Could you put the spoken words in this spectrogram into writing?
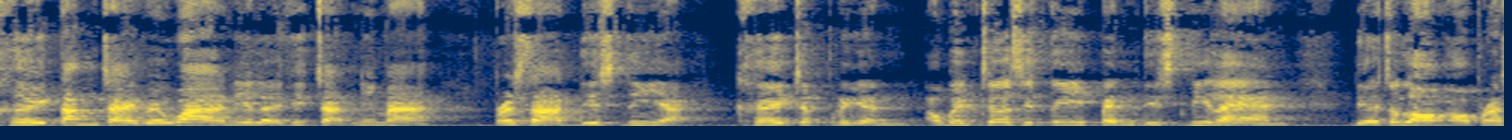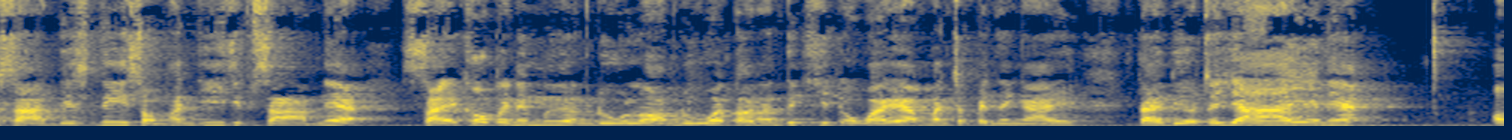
เคยตั้งใจไว้ว่านี่เลยที่จัดนี่มาปราสาทดิสนีย์อะเคยจะเปลี่ยน Avenger City เป็นดิสนีย์แลนด์เดี๋ยวจะลองเอาปราสาทดิสนีย์ 2023 เนี่ย ใส่เข้าไปในเมืองดูลองดูว่าตอนนั้นที่คิดเอาไว้อะมันจะเป็นยังไง แต่เดี๋ยวจะย้ายอันเนี้ยอ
